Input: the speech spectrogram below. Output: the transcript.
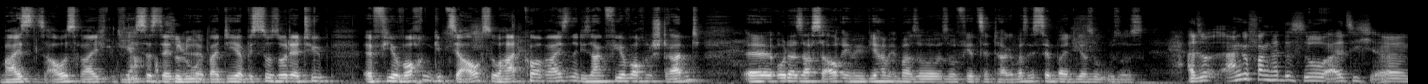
meistens ausreichend. Wie ja, ist das denn äh, bei dir? Bist du so der Typ, äh, vier Wochen gibt es ja auch so Hardcore-Reisende, die sagen vier Wochen Strand. Äh, oder sagst du auch irgendwie, wir haben immer so, so 14 Tage? Was ist denn bei dir so Usus? Also angefangen hat es so, als ich äh,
